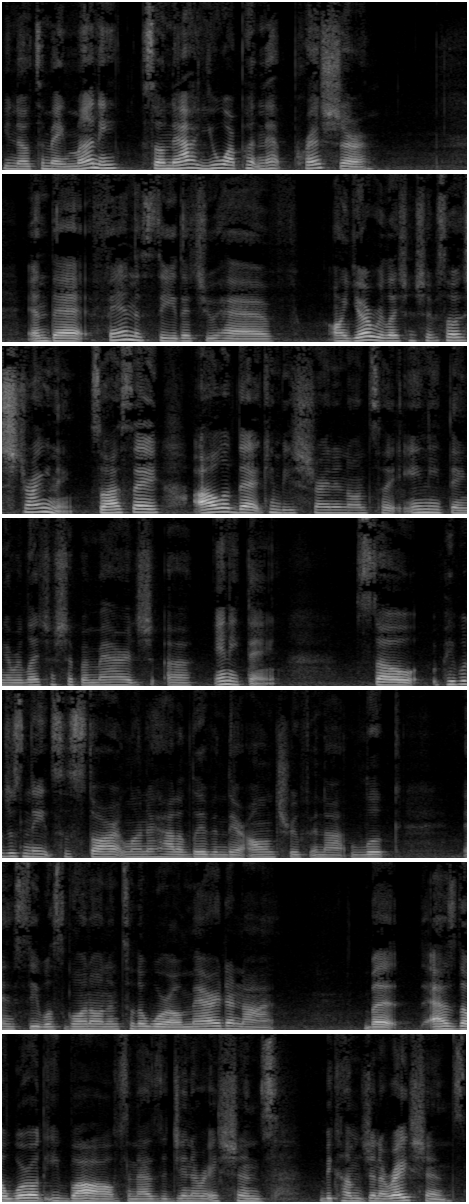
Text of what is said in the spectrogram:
you know, to make money. So now you are putting that pressure and that fantasy that you have on your relationship. So it's straining. So I say all of that can be straining onto anything a relationship, a marriage, uh, anything. So people just need to start learning how to live in their own truth and not look and see what's going on into the world, married or not. But as the world evolves and as the generations become generations,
